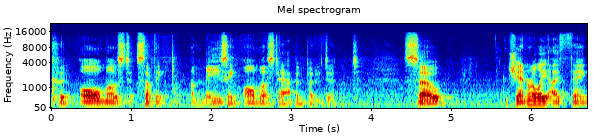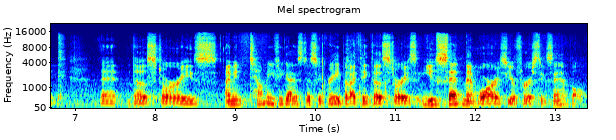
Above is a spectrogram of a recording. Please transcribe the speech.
could almost, something amazing almost happened, but it didn't. So generally, I think that those stories, I mean, tell me if you guys disagree, but I think those stories, you said memoir is your first example,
